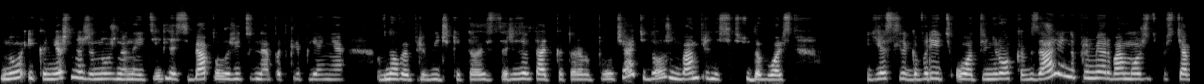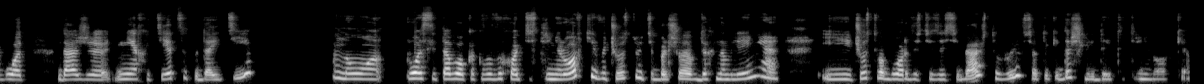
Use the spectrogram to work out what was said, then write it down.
Ну и, конечно же, нужно найти для себя положительное подкрепление в новой привычке. То есть результат, который вы получаете, должен вам приносить удовольствие. Если говорить о тренировках в зале, например, вам может спустя год даже не хотеться туда идти, но после того, как вы выходите с тренировки, вы чувствуете большое вдохновление и чувство гордости за себя, что вы все-таки дошли до этой тренировки.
